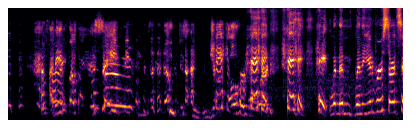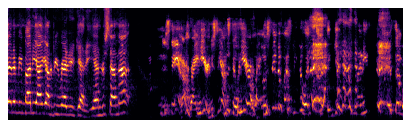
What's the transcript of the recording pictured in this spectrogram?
I need somebody to save me from just jump overboard. Hey, hey, hey, when the when the universe starts sending me money, I gotta be ready to get it. You understand that? Understand. I'm right here. You see, I'm still here. I'm like, Lucinda must be doing something. To get some money, some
